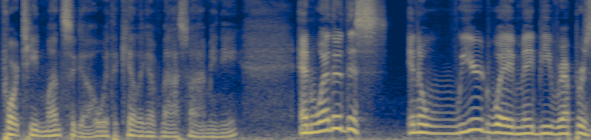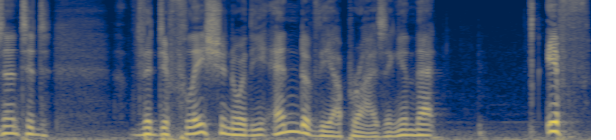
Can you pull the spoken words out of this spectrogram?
14 months ago, with the killing of Mahsa Amini, and whether this, in a weird way, may be represented the deflation or the end of the uprising in that if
